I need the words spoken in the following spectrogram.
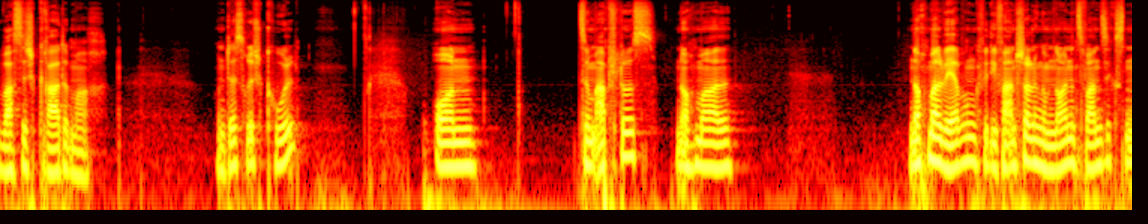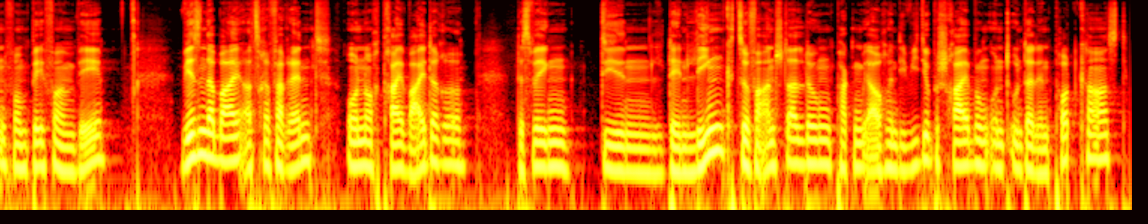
was ich gerade mache. Und das richtig cool. Und zum Abschluss nochmal nochmal Werbung für die Veranstaltung am 29. vom BVMW. Wir sind dabei als Referent und noch drei weitere. Deswegen den, den Link zur Veranstaltung packen wir auch in die Videobeschreibung und unter den Podcast.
